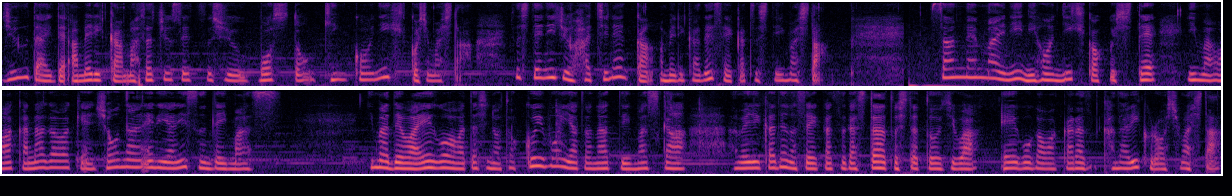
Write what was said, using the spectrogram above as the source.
10代でアメリカマサチューセッツ州ボストン近郊に引っ越しました。そして28年間アメリカで生活していました。3年前に日本に帰国して今は神奈川県湘南エリアに住んでいます。今では英語は私の得意分野となっていますがアメリカでの生活がスタートした当時は英語がわからずかなり苦労しました。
